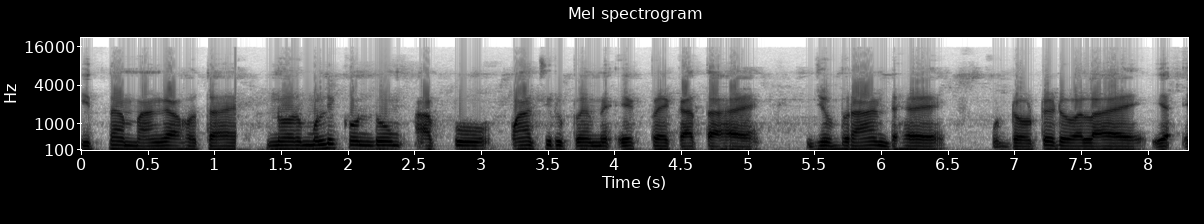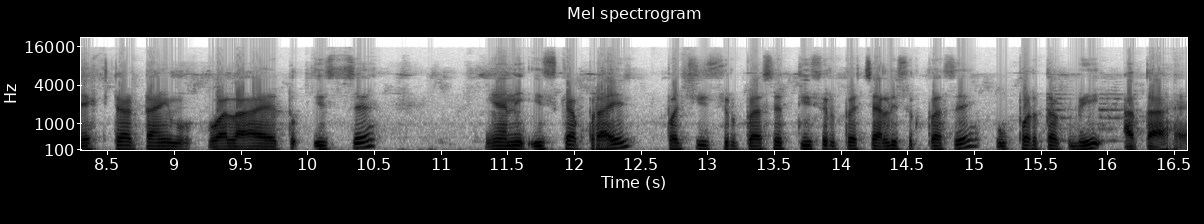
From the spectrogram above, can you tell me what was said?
कितना महँगा होता है। नॉर्मली कंडोम आपको पाँच रुपए में एक पैक आता है। जो ब्रांड है, वो डॉटेड वाला है या एक्स्ट्रा टाइम वाला है तो इससे, यानी इसका प्राइस पच्चीस रुपये से तीस रुपये चालीस रुपये से ऊपर तक भी आता है।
